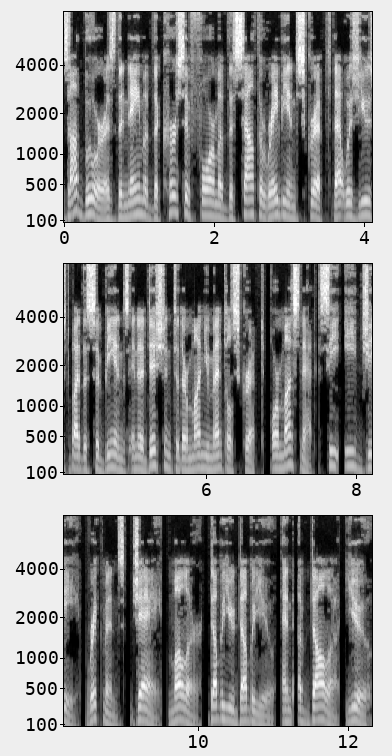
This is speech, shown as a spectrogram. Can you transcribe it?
Zabur is the name of the cursive form of the South Arabian script that was used by the Sabaeans in addition to their monumental script, or musnad c. e.g., Ryckmans, J., Muller, W. W., and Abdallah, U.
